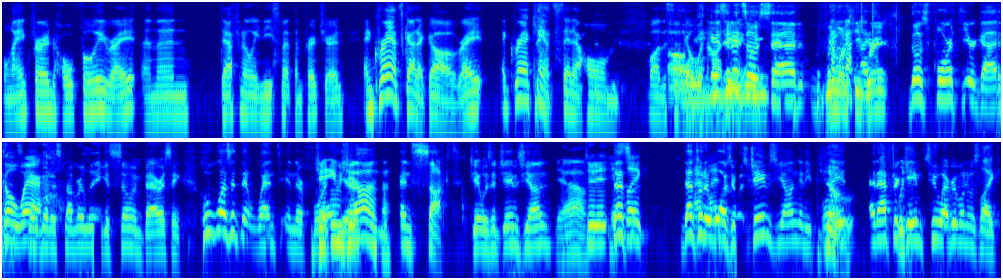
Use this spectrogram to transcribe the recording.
Langford, hopefully, right, and then definitely Nesmith and Pritchard. And Grant's gotta go, right? Like Grant can't sit at home while this is Oh, going on. isn't it so sad? We want to keep Grant? Those fourth year guys Go that where? still go to summer league is so embarrassing. Who was it that went in their fourth James year Young. and sucked? Was it James Young? Yeah. Dude, it, it's That's- like That's what I- it was. It was James Young, and he played. Yo, and after which- game two, everyone was like,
